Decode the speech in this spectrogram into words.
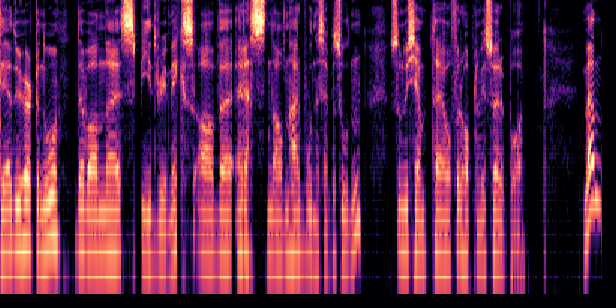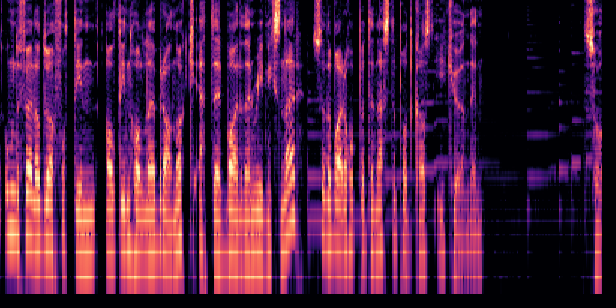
Det du hørte nå, det var en eh, speed remix av eh, resten av denne bonusepisoden, som du kommer til å forhåpentligvis høre på. Men om du føler at du har fått inn alt innholdet bra nok etter bare den remixen der, så er det bare å hoppe til neste podkast i køen din. Så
